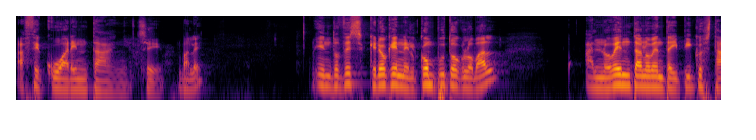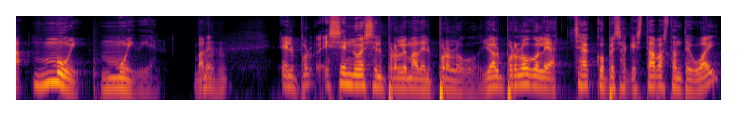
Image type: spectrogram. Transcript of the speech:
hace 40 años. Sí. ¿Vale? Entonces creo que en el cómputo global, al 90, 90 y pico, está muy, muy bien. ¿Vale? El ese no es el problema del prólogo. Yo al prólogo le achaco, pese a que está bastante guay,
